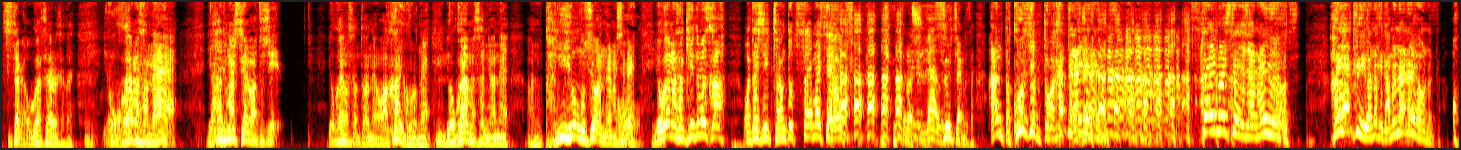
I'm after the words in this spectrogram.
そしたら、小笠原さんが、横山さんね、やりましたよ、私。横山さんとはね、若い頃ね、横山さんにはね、あの、大変お世話になりましてね、横山さん聞いてますか？私、ちゃんと伝えましたよ。言ったら。すーちゃんがさ、あんたコンセプト分かってないじゃないの。伝えましたよじゃないのよ早く言わなきゃダメなのよなんて。あ、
